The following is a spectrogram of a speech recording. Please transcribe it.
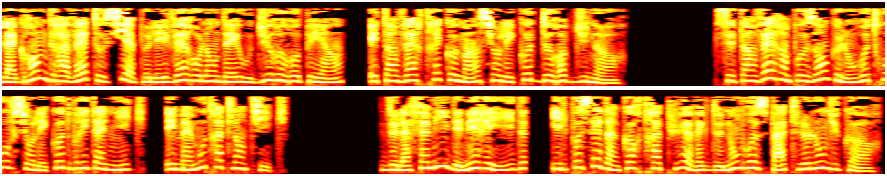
La grande gravette aussi appelée verre hollandais ou dur européen, est un verre très commun sur les côtes d'Europe du Nord. C'est un verre imposant que l'on retrouve sur les côtes britanniques, et même outre-Atlantique. De la famille des Néréides, il possède un corps trapu avec de nombreuses pattes le long du corps.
